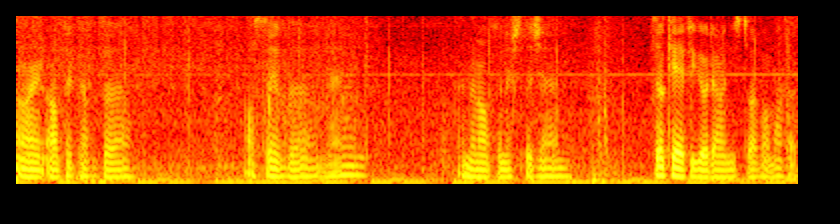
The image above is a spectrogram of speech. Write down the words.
Alright, I'll pick up the... I'll save the mag. And then I'll finish the gen. It's okay if you go down, you still have one more hook.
